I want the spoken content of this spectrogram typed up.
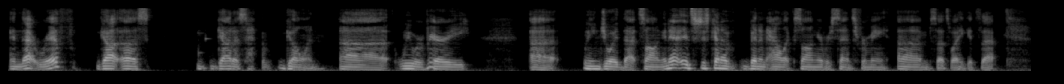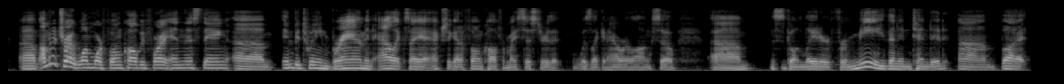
and that riff got us got us going. Uh we were very uh we enjoyed that song and it's just kind of been an alex song ever since for me um so that's why he gets that. Um, i'm gonna try one more phone call before i end this thing. Um in between bram and alex i actually got a phone call from my sister that was like an hour long so um this is going later for me than intended um but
